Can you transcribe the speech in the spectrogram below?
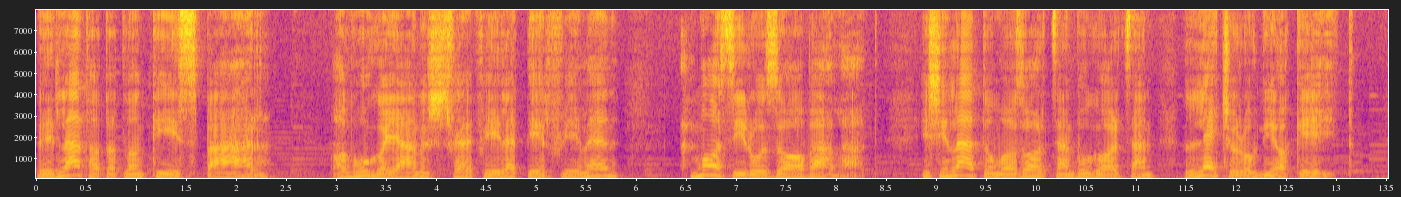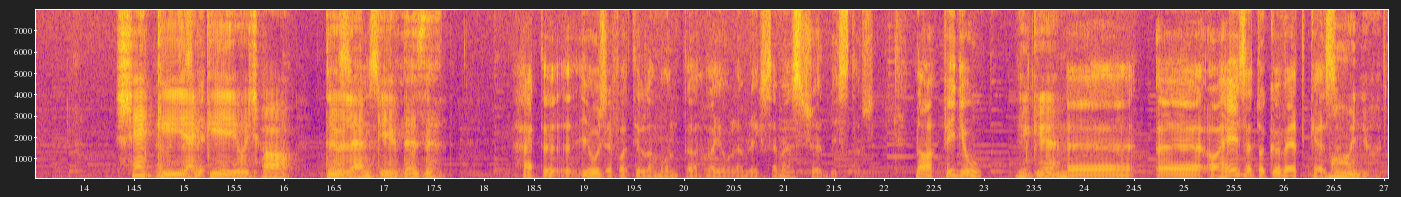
egy láthatatlan készpár a Voga János féle térfélen masszírozza a vállát. És én látom az arcán, Voga arcán lecsorogni a kéjt. Se kéje mi- kéj, hogyha tőlem ez mi? kérdezed. Hát ö, József Attila mondta, ha jól emlékszem, ez sőt biztos. Na, figyú, Igen. ö, ö, a helyzet a következő. Mondjad.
